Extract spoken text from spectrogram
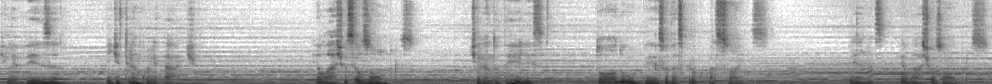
de leveza e de tranquilidade. Relaxe os seus ombros, tirando deles todo o peso das preocupações. Apenas relaxe os ombros.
